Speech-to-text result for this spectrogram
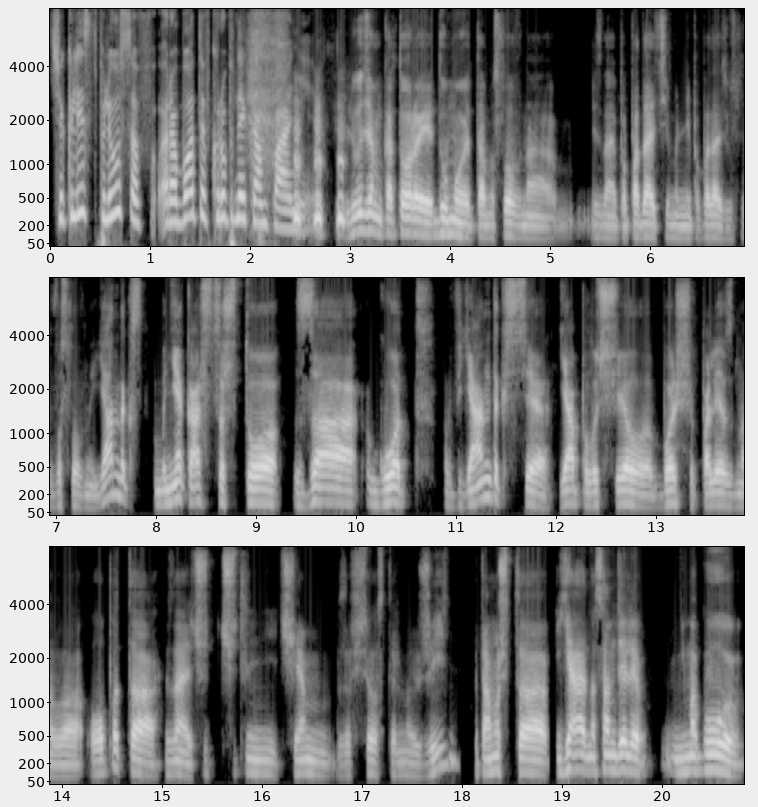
Чек-лист плюсов работы в крупной компании. Людям, которые думают, там, условно, не знаю, попадать им или не попадать в условный Яндекс, мне кажется, что за год в Яндексе я получил больше полезного опыта, не знаю, чуть, чуть ли не чем за всю остальную жизнь, потому что я, на самом деле, не могу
